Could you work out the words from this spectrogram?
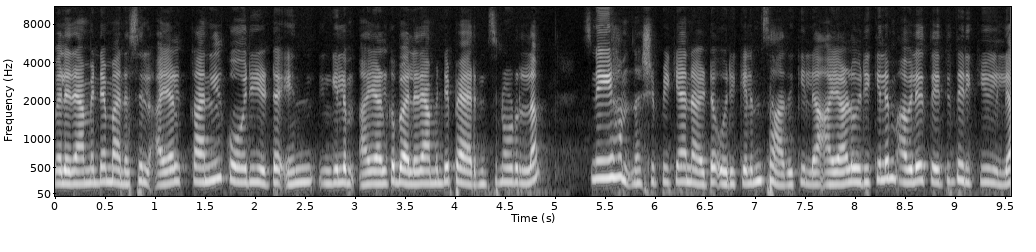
ബലരാമന്റെ മനസ്സിൽ അയാൾ കനിൽ കോരിയിട്ട് എങ്കിലും അയാൾക്ക് ബലരാമന്റെ പാരൻസിനോടുള്ള സ്നേഹം നശിപ്പിക്കാനായിട്ട് ഒരിക്കലും സാധിക്കില്ല. അയാൾ ഒരിക്കലും അവരെ തെറ്റിദ്ധരിക്കുകയില്ല.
